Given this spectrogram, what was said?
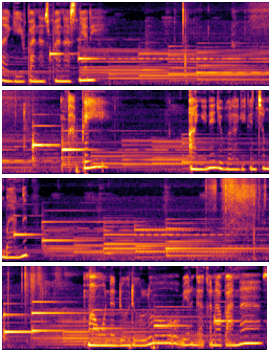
lagi panas-panasnya nih. Tapi anginnya juga lagi kenceng banget. Mau neduh dulu biar nggak kena panas.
